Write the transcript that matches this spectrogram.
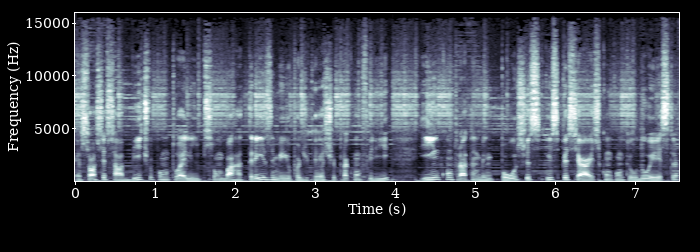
É só acessar bit.ly barra 3,5 podcast para conferir e encontrar também posts especiais com conteúdo extra,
